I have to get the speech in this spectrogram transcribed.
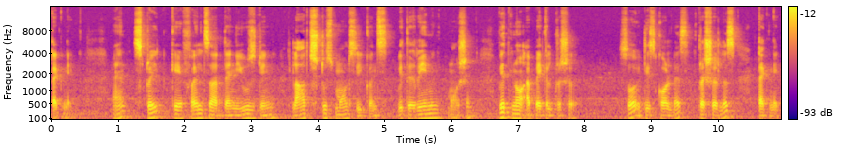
technique and straight K files are then used in large to small sequence with a reaming motion with no apical pressure. So it is called as pressureless technique.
